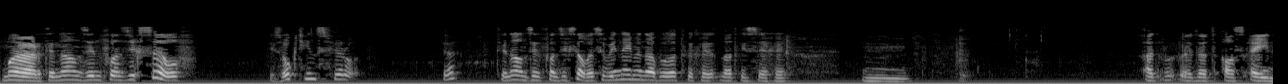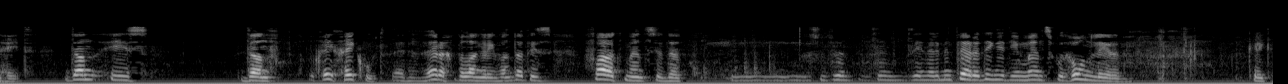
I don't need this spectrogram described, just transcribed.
Maar ten aanzien van zichzelf is ook tien sferot. Ja? Ten aanzien van zichzelf. Dus we nemen nou, laten we, zeggen, mm, dat als eenheid. Dan is, dan, kijk goed, het is erg belangrijk, want dat is vaak mensen dat, zijn, zijn elementaire dingen die mens moet gewoon leren. Kijk,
